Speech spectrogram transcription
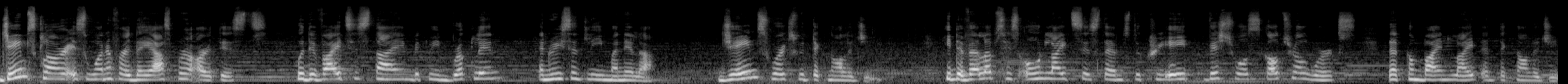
James Clark is one of our diaspora artists who divides his time between Brooklyn and recently Manila. James works with technology. He develops his own light systems to create visual sculptural works that combine light and technology.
